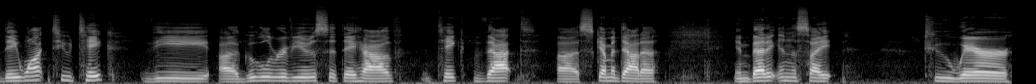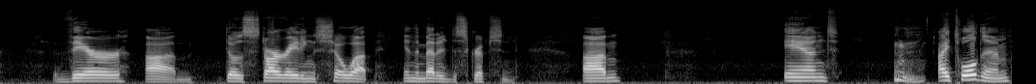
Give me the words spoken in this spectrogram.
they want to take the uh, Google reviews that they have, take that uh, schema data, embed it in the site to where their um, those star ratings show up in the meta description. Um, and I told him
